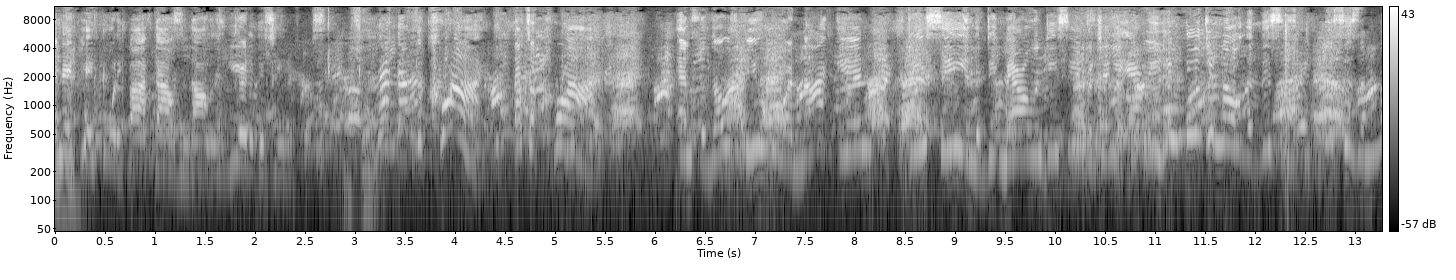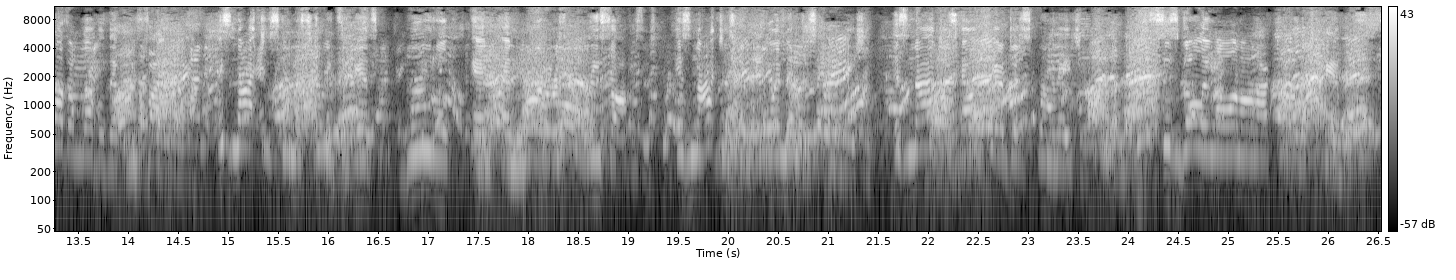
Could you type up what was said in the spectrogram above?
and they pay forty-five thousand dollars a year to this university. That, that's a crime. That's a crime. And for those of you who are not in D.C. in the D- Maryland, D.C. and Virginia area, you need to know that this is this is another level that we fight. It's not just in the streets against brutal and, and murderous police officers. It's not just employment discrimination. It's not just healthcare discrimination. This is going on on our college campus.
